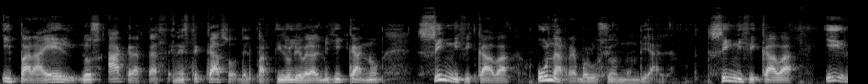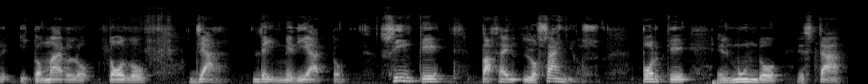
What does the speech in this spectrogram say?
y para él los ácratas, en este caso del Partido Liberal Mexicano, significaba una revolución mundial. Significaba ir y tomarlo todo ya, de inmediato, sin que pasen los años, porque el mundo está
